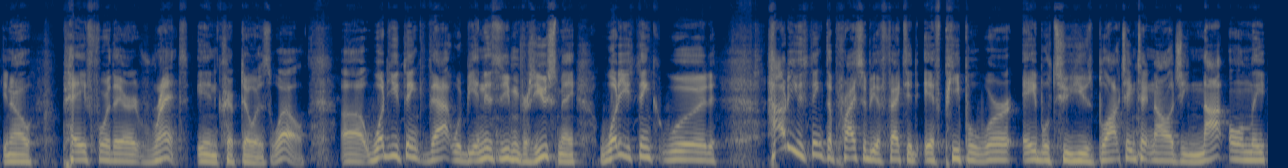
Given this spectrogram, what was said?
you know pay for their rent in crypto as well. Uh, what do you think that would be? And this is even for you, Smay. What do you think would? How do you think the price would be affected if people were able to use blockchain technology not only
